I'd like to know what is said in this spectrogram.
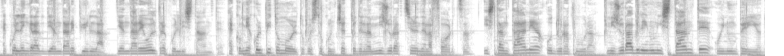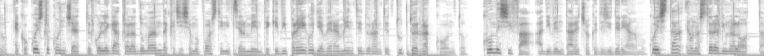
è quella in grado di andare più in là, di andare oltre a quell'istante. Ecco, mi ha colpito molto questo concetto della misurazione della forza, istantanea o duratura, misurabile in un istante o in un periodo. Ecco, questo concetto è collegato alla domanda che ci siamo posti inizialmente, che vi prego di avere a mente durante tutto il racconto. Come si fa a diventare ciò che desideriamo? Questa è una storia di una lotta,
